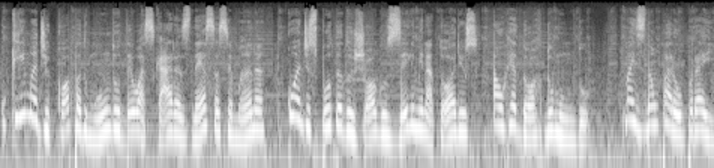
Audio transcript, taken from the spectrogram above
O clima de Copa do Mundo deu as caras nessa semana com a disputa dos jogos eliminatórios ao redor do mundo. Mas não parou por aí.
